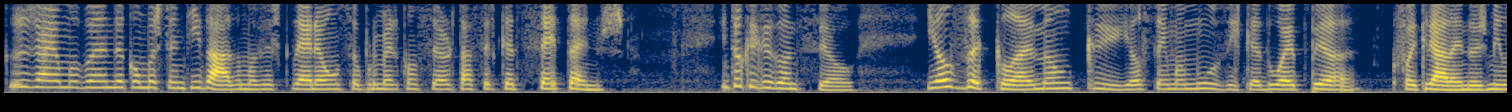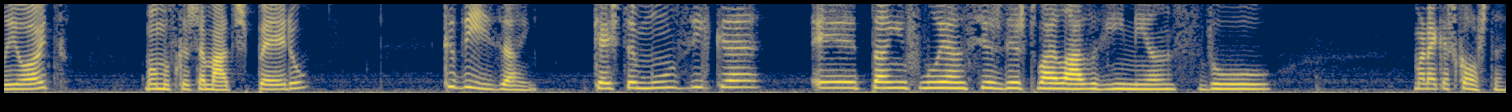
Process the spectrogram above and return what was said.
que já é uma banda com bastante idade, uma vez que deram o seu primeiro concerto há cerca de 7 anos. Então o que é que aconteceu? Eles aclamam que eles têm uma música do EP que foi criada em 2008, uma música chamada Espero, que dizem que esta música eh, tem influências deste bailado guinense do Manecas Costa.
